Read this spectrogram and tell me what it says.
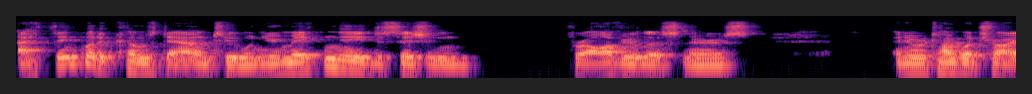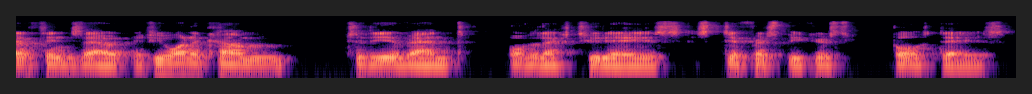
I think what it comes down to when you're making a decision for all of your listeners, and we're talking about trying things out. If you want to come to the event over the next two days, it's different speakers both days.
